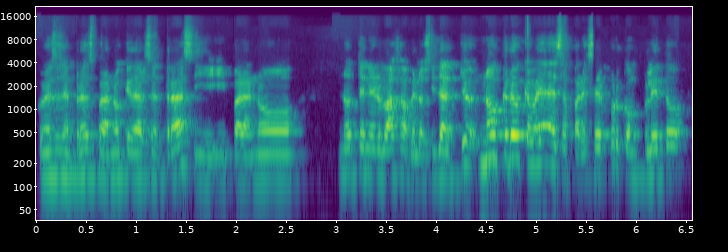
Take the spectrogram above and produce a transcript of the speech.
con estas empresas para no quedarse atrás y, para no, no tener baja velocidad. Yo no creo que vayan a desaparecer por completo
